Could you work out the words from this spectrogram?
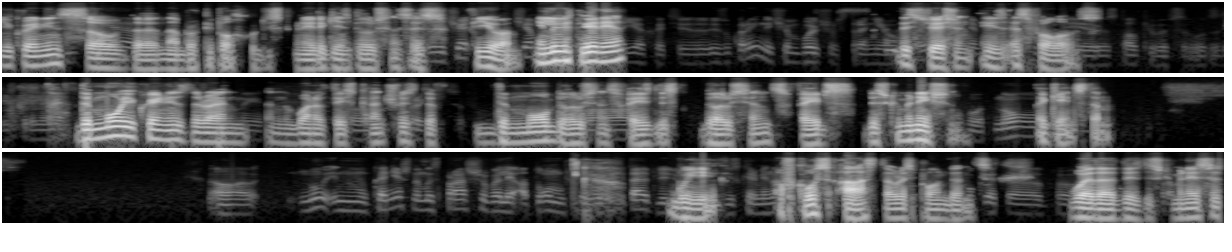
Ukrainians, so the number of people who discriminate against Belarusians is fewer. In Lithuania, the situation is as follows. The more Ukrainians there are in, in one of these countries, the, the more Belarusians face, Belarusians face discrimination against them. We, of course, asked our respondents whether this discrimination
